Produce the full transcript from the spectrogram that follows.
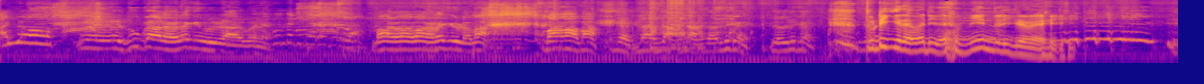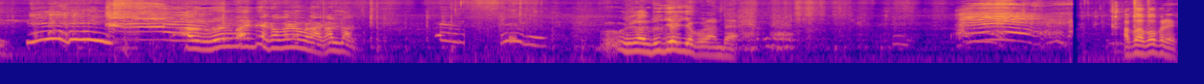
ஐயோ தூக்கால இறக்கி விடுறா இவனை வா வா வா இறக்கி விட வா. துடிக்கிற வடி மீன் துடிக்கிற மாதிரி ஒரு மாதிரி கவனப்படா கல்லா இதெல்லாம் தூக்கி அடிக்க போறான் அந்த அப்பா அப்பா போறாரு.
